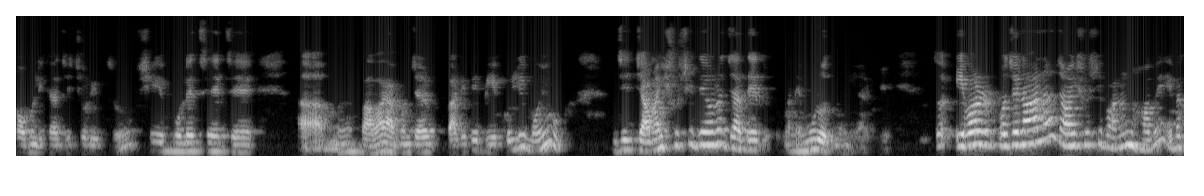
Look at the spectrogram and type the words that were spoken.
কমলিকা যে চরিত্র সে বলেছে যে বাবা এমন যার বাড়িতে বিয়ে করলি ময়ূক যে জামাই ষষ্ঠী দেওয়ারও যাদের মানে মুরত নেই আর কি। তো এবার বলছে না না জামাই ষষ্ঠী বানানো হবে। এবার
